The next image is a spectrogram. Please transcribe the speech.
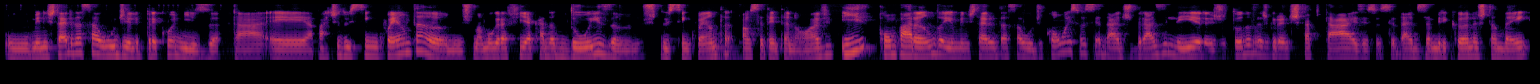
o Ministério da Saúde ele preconiza, tá, é, a partir dos 50 anos, mamografia a cada dois anos, dos 50 uhum. aos 79, e comparando aí o Ministério da Saúde com as sociedades brasileiras de todas as grandes capitais, as sociedades universidades americanas também,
